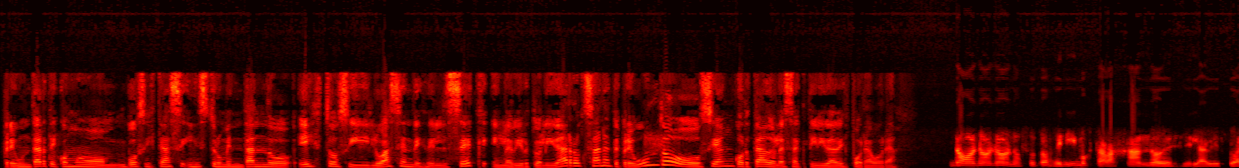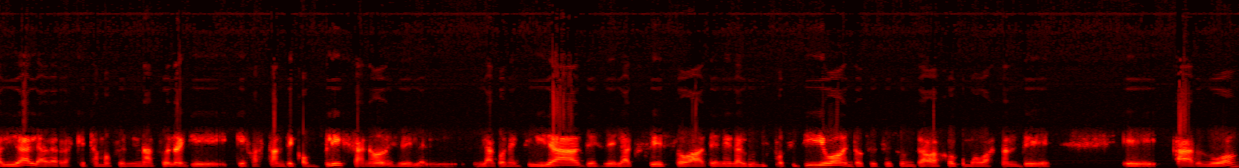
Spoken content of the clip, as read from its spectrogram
Preguntarte cómo vos estás instrumentando esto, si lo hacen desde el SEC en la virtualidad, Roxana, te pregunto, o se han cortado las actividades por ahora? No, no, no, nosotros venimos trabajando desde la virtualidad, la verdad es que estamos en una zona que, que es bastante compleja, ¿no? Desde la, conectividad, desde el acceso a tener algún dispositivo, entonces es un trabajo como bastante eh, arduo.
